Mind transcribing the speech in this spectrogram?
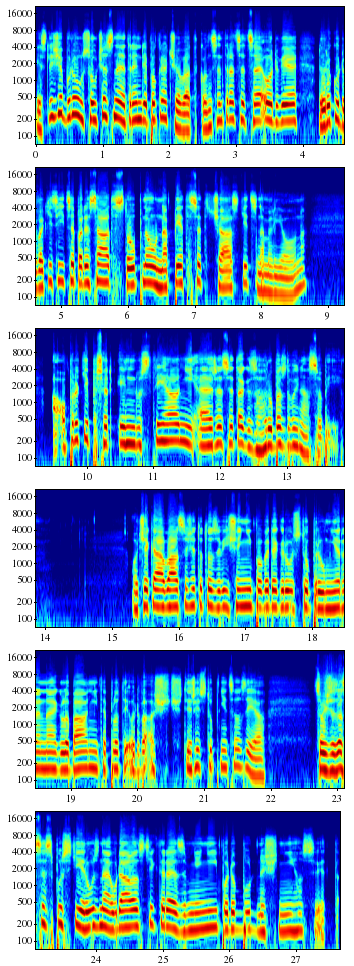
Jestliže budou současné trendy pokračovat, koncentrace CO2 do roku 2050 stoupnou na 500 částic na milion a oproti předindustriální éře se tak zhruba zdvojnásobí. Očekává se, že toto zvýšení povede k růstu průměrné globální teploty o 2 až 4 stupně Celsia, což zase spustí různé události, které změní podobu dnešního světa.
